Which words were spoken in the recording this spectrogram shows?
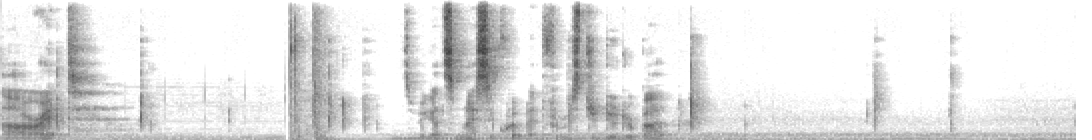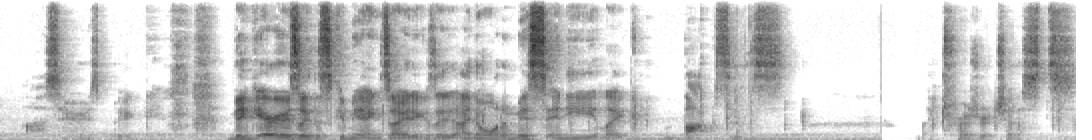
Alright. So we got some nice equipment for Mr. Duderbutt. Oh, this area is big. big areas like this give me anxiety because I, I don't want to miss any, like, boxes. Like treasure chests.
